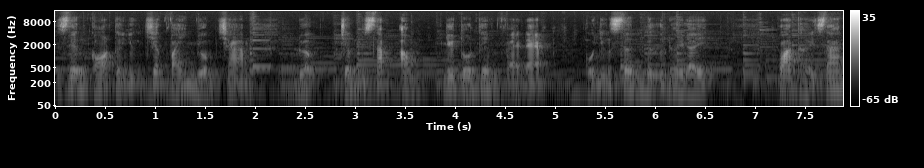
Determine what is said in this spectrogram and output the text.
riêng có từ những chiếc váy nhuộm chàm được chấm sáp ong như tôn thêm vẻ đẹp của những sơn nữ nơi đây. Qua thời gian,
